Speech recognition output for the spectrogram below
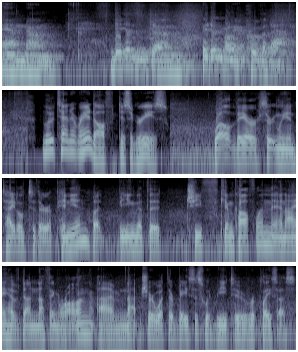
and um, they didn't um, they didn't really approve of that. Lieutenant Randolph disagrees. Well, they are certainly entitled to their opinion, but being that the Chief Kim Coughlin and I have done nothing wrong. I'm not sure what their basis would be to replace us.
